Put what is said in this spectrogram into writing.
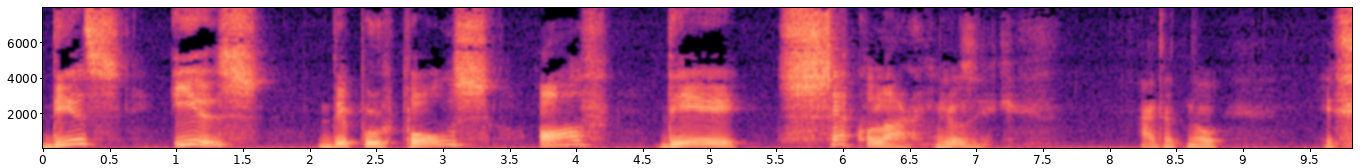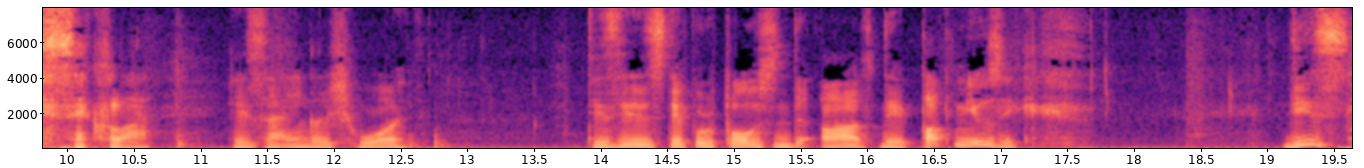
This is the purpose of the secular music. I don't know if secular is an English word. This is the purpose of the pop music. This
